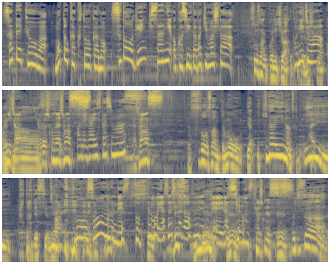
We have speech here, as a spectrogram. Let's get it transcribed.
さて今日は元格闘家の須藤元気さんにお越しいただきました。須藤さんこんにちは。こんにちは。こんにちは。よろしくくお願いします。お願いいたしまお願いすします。須藤さんってもういやいきなりなんですけどいい方ですよね、はい。もうそうなんです。とっても優しさが溢れていらっしゃいます。恐縮でええ。す。実は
